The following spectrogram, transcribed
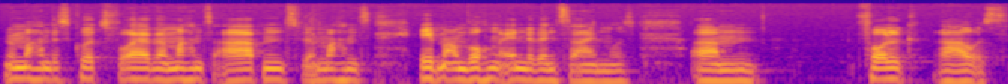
wir machen das kurz vorher, wir machen es abends, wir machen es eben am Wochenende, wenn es sein muss. Ähm, Volk raus.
